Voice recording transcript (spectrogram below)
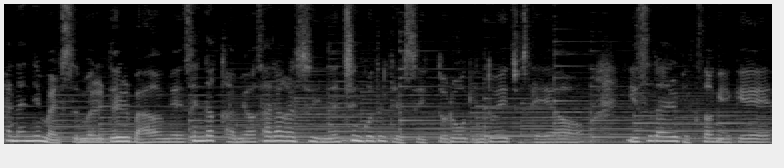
하나님 말씀을 늘 마음에 생각하며 살아갈 수 있는 친구들 될 수 있도록 인도해 주세요. 이스라엘 백성에게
